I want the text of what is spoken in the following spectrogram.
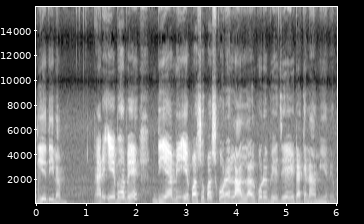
দিয়ে দিলাম। আর এভাবে দিয়ে আমি এপাশ ওপাশ করে লাল লাল করে ভেজে এটাকে নামিয়ে নেব।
